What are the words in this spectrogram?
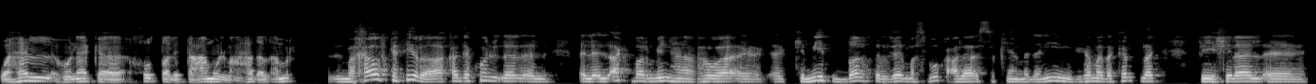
وهل هناك خطة للتعامل مع هذا الأمر؟ المخاوف كثيرة قد يكون ال- ال- ال- الأكبر منها هو آه، كمية الضغط الغير مسبوق على السكان المدنيين كما ذكرت لك في خلال آه،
